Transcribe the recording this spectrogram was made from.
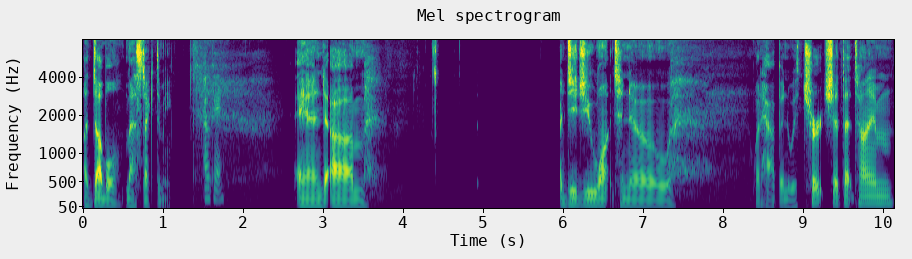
a double mastectomy, Okay. and um. Did you want to know what happened with church at that time?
